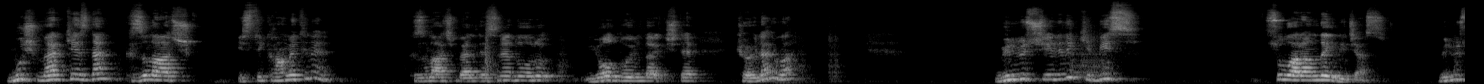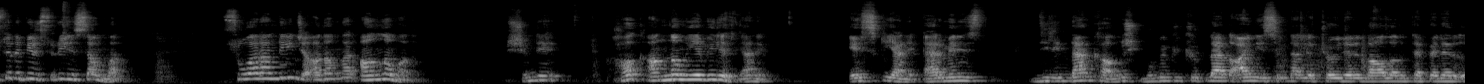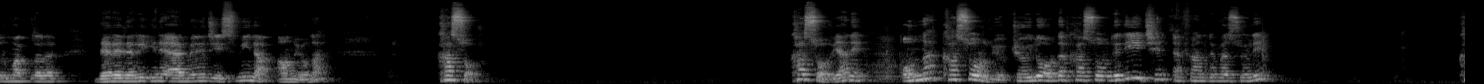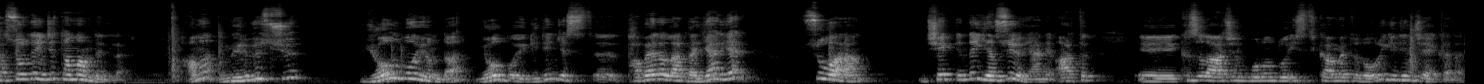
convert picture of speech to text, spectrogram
Muş merkezden Kızılağaç istikametine Kızılağaç beldesine doğru yol boyunda işte köyler var. Minibüsçüye dedik ki biz Suvaran'da ineceğiz. Minibüste de bir sürü insan var. Suvaran deyince adamlar anlamadı. Şimdi halk anlamayabilir. Yani eski yani Ermeni dilinden kalmış. Bugünkü Kürtler de aynı isimlerle köyleri, dağları, tepeleri, ırmakları, dereleri yine Ermenice ismiyle anıyorlar. Kasor. Kasor yani onlar kasor diyor. Köylü orada kasor dediği için efendime söyleyeyim. Kasor deyince tamam dediler. Ama minibüsçü yol boyunda, yol boyu gidince e, tabelalarda yer yer su varan şeklinde yazıyor. Yani artık e, Kızılağaç'ın bulunduğu istikamete doğru gidinceye kadar.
